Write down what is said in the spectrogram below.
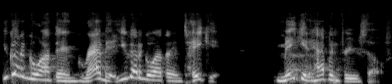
you got to go out there and grab it. You got to go out there and take it. Make it happen for yourself.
